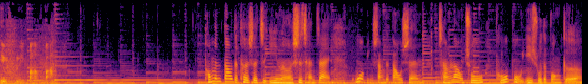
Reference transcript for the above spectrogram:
佩服你爸爸。铜门刀的特色之一呢，是缠在握柄上的刀绳，常绕出朴朴艺术的风格。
